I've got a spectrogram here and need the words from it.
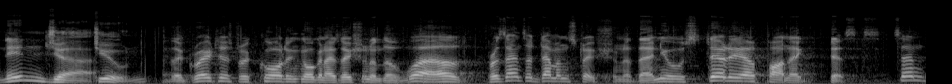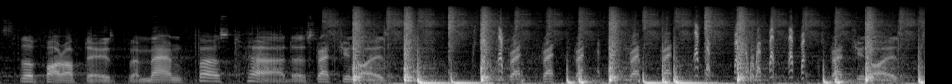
Ninja Tune, the greatest recording organization in the world, presents a demonstration of their new stereophonic discs. Since the far off days when man first heard a scratchy noise, scratch, scratch, scratch, scratch, scratch, scratchy noise,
